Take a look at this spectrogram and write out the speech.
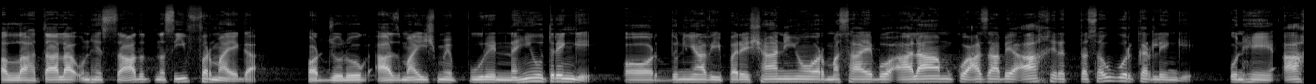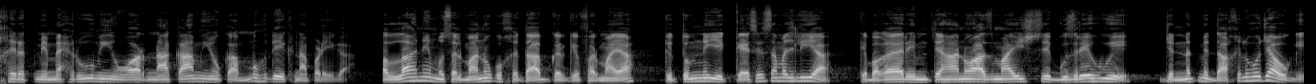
اللہ تعالیٰ انہیں سعادت نصیب فرمائے گا۔ اور جو لوگ آزمائش میں پورے نہیں اتریں گے اور دنیاوی پریشانیوں اور مصائب و عالام کو عذاب آخرت تصور کر لیں گے انہیں آخرت میں محرومیوں اور ناکامیوں کا منہ دیکھنا پڑے گا۔ اللہ نے مسلمانوں کو خطاب کر کے فرمایا کہ تم نے یہ کیسے سمجھ لیا کہ بغیر امتحان و آزمائش سے گزرے ہوئے جنت میں داخل ہو جاؤ گے؟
